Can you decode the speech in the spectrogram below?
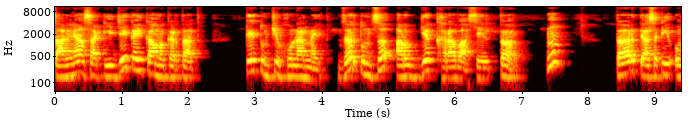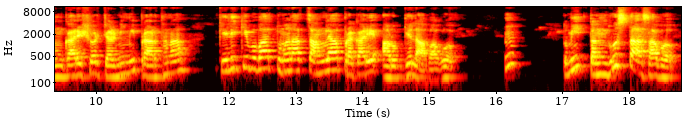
चालण्यासाठी जे काही कामं करतात ते तुमचे होणार नाहीत. जर तुमचं आरोग्य खराब असेल तर हं? तर त्यासाठी ओंकारेश्वर चरणी मी प्रार्थना केली की बाबा तुम्हाला चांगल्या प्रकारे आरोग्य लाभावं. तुम्ही तंदुरुस्त असावं.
